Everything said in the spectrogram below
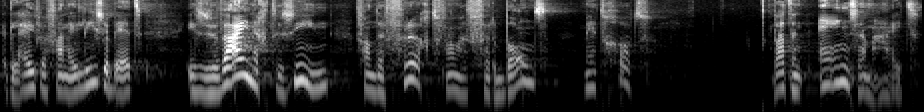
het leven van Elisabeth is weinig te zien van de vrucht van het verbond met God. Wat een eenzaamheid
